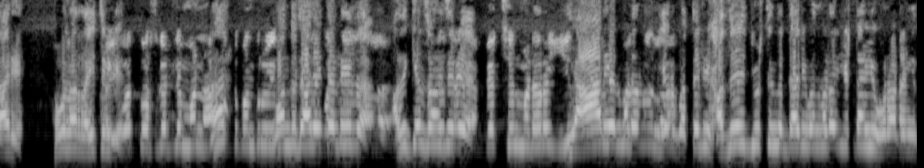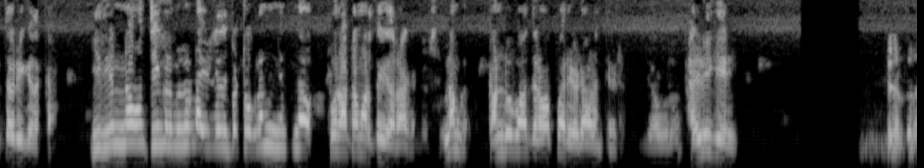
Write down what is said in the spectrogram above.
ದಾರಿ. ಹೋಗ್ಲಾರ ರೈತರಿಗೆ. ವರ್ಷ ಇದು ಒಂದು ದಾರಿ ಐತಲ್ರಿ ಇಲ್ಲ ಅದಕ್ಕೇನ್ ಸಮಸ್ಯೆ ಅಬ್ಜೆಕ್ಷನ್ ಮಾಡ್ಯಾರ? ಈ ಯಾರ್ ಏನ್ ಮಾಡ್ಯಾರ ಗೊತ್ತಿಲ್ಲ ಏನ್ ಹದಿನೈದು ದಿವಸದಿಂದ ದಾರಿ ಬಂದ್ ಮಾಡ್ಯಾರ ಇಷ್ಟ ನಾವ್ ಈ ಹೋರಾಟ ನಿಂತವ್ರಿ ಈಗ ಅದಕ್ಕ. ಇದು ಇನ್ನ ಒಂದ್ ತಿಂಗಳು ಬಿದ್ರು ನಾವು ಇಲ್ಲಿ ಬಿಟ್ಟು ಹೋಗ್ಲಂಗ್ ನಿಂತ ನಾವು ಹೋರಾಟ ಮಾಡ್ತಾ ಇದ್ರಾಗ ನಮ್ಗ್ ಕಂಡು ಬಾ ದ್ರವಪ್ಪ ರೇಡಾಳ್ ಅಂತ ಹೇಳಿ ಯಾವ್ರು? ಹಳ್ಳಿಗೇರಿ. ಏನಂತಾರ?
